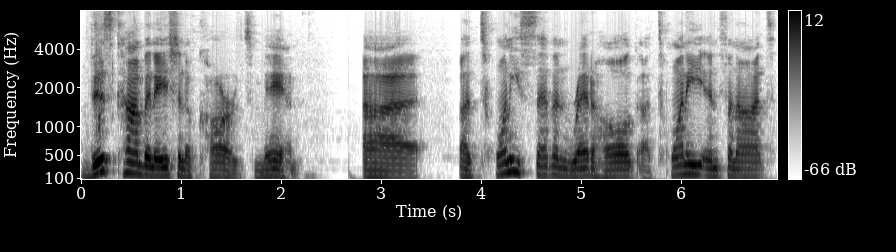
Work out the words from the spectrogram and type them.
this combination of cards, man, uh, a 27 Red Hulk, a 20 Infinite.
